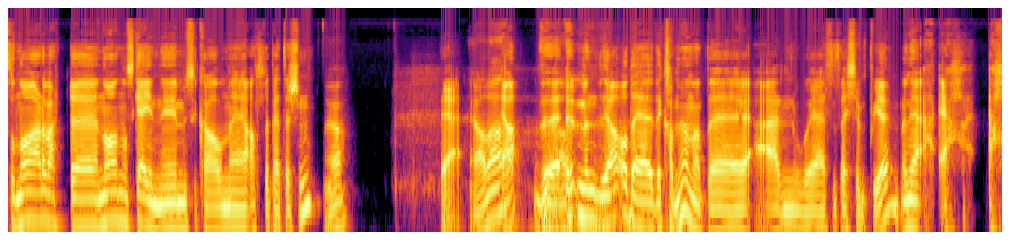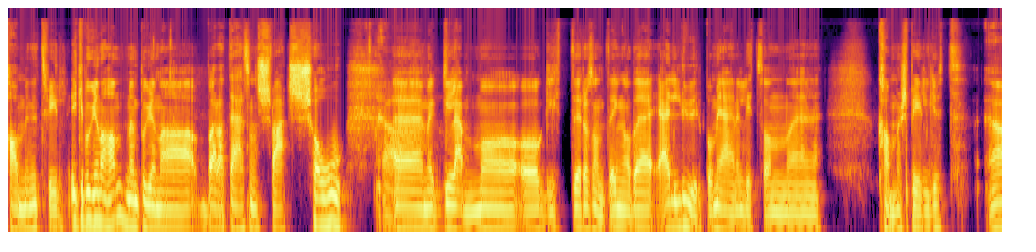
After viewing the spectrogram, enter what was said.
så nå, er det vært, eh, nå, nå skal jeg inn i musikal med Atle Pettersen. Ja, Det ja da. Ja, det. Men, ja, og det, det kan jo hende at det er noe jeg syns er kjempegøy, men jeg, jeg, jeg har mine tvil. Ikke pga. han, men pga. bare at det er sånn svært show Ja. eh, med glam og, og glitter og sånne ting. Og det, jeg lurer på om jeg er en litt sånn eh, kammerspillgutt. Ja,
